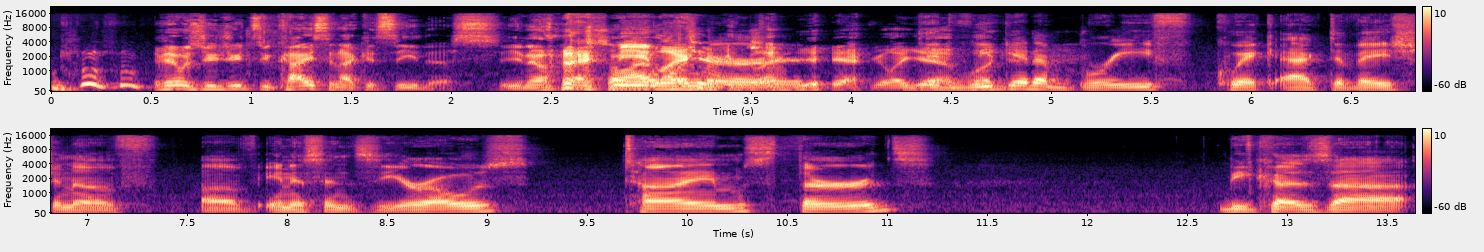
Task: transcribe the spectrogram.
if it was Jujutsu Kaisen, I could see this. You know what I So mean? I like, wonder, like, yeah, like, yeah, Did we get it. a brief, quick activation of of innocent zeros times thirds? Because uh,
